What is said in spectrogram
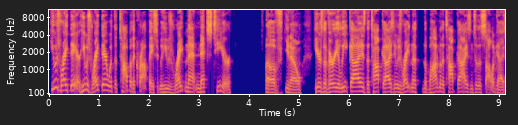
He was right there. He was right there with the top of the crop, basically. He was right in that next tier of, you know, here's the very elite guys, the top guys, and he was right in the, the bottom of the top guys into the solid guys.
